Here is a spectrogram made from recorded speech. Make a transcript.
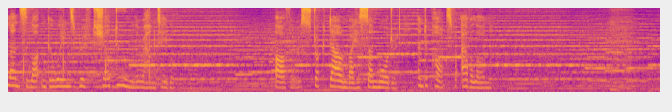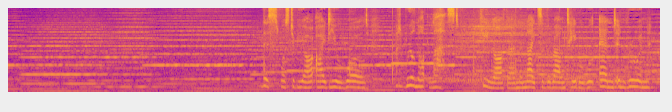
Lancelot and Gawain's rift shall doom the Round Table. Arthur is struck down by his son Mordred and departs for Avalon. This was to be our ideal world, but it will not last. King Arthur and the Knights of the Round Table will end in ruin.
